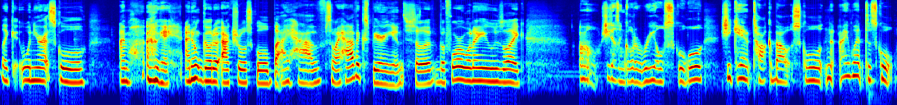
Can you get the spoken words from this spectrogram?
Like when you're at school, I'm okay. I don't go to actual school, but I have. So I have experience. So if, before when I was like, oh, she doesn't go to real school, she can't talk about school. I went to school.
